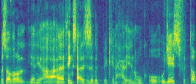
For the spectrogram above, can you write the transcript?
بس overall يعني I think سايلس is a good pick هنا حاليا. وجيس في ال top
